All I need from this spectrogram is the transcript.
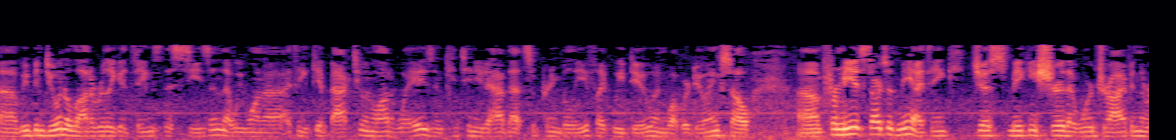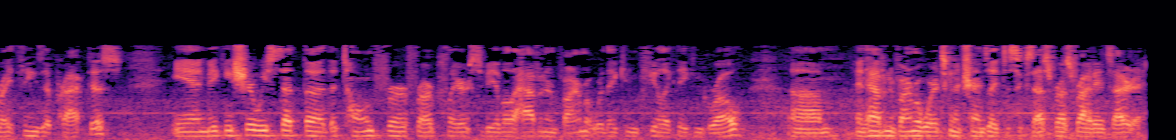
uh, we've been doing a lot of really good things this season that we want to, I think, get back to in a lot of ways and continue to have that supreme belief like we do in what we're doing. So um, for me, it starts with me. I think just making sure that we're driving the right things at practice and making sure we set the, the tone for, for our players to be able to have an environment where they can feel like they can grow um, and have an environment where it's going to translate to success for us Friday and Saturday.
